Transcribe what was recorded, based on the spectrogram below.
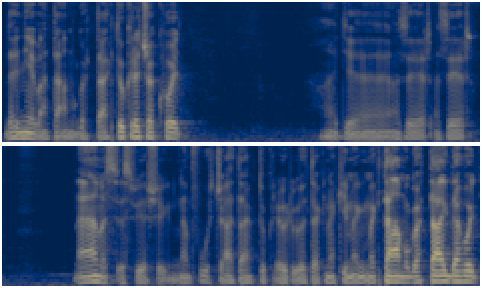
De nyilván támogatták tökre, csak hogy, hogy azért, azért nem, ez, ez hülyeség, nem furcsálták, tökre örültek neki, meg, meg támogatták, de hogy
